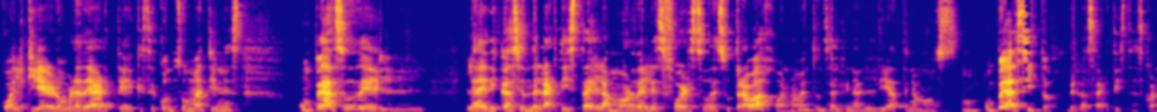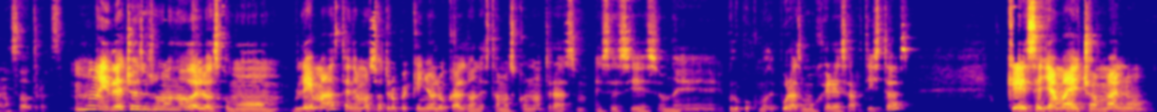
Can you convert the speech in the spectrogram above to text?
cualquier obra de arte que se consuma, tienes un pedazo del, la dedicación del artista, el amor del esfuerzo de su trabajo, ¿no? Entonces al final del día tenemos un, pedacito de los artistas con nosotros. y de hecho ese es uno de los como lemas. Tenemos otro pequeño local donde estamos con otras, ese sí es un eh, grupo como de puras mujeres artistas, que se llama Hecho a Mano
